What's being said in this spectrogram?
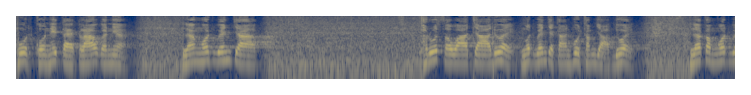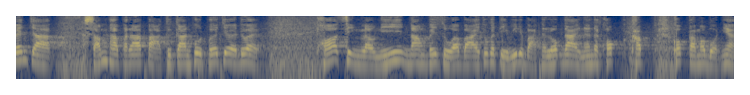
พูดคนให้แตกเล้ากันเนี่ย แล้วงดเว้นจาก พรุษวาจาด้วย งดเว้นจากการพูดคำหยาบด้วย แล้วก็งดเว้นจากสัมภาราปะคือการพูดเพ้อเจ้อด้วย เพราะสิ่งเหล่านี้นำไปสู่อบายทุกติวิธิบาตนรกได้นั้นถ้าครบครับครบกรรมบทเนี่ย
